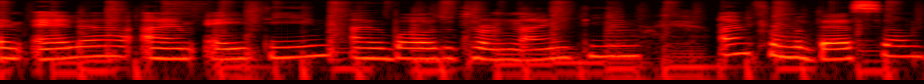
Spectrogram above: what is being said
I'm Elia, I'm 18, I'm about to turn 19. I'm from Odessa.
